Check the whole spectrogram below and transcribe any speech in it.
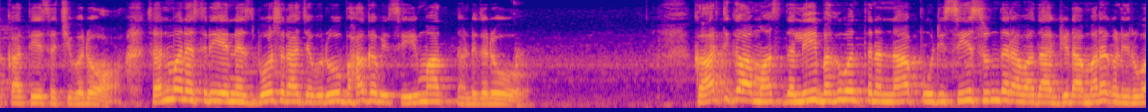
ಖಾತೆ ಸಚಿವರು. ಸನ್ಮಾನ ಶ್ರೀ ಎನ್ ಎಸ್ ಬೋಸರಾಜ್ ಅವರು ಭಾಗವಹಿಸಿ ಮಾತನಾಡಿದರು. ಕಾರ್ತಿಕ ಮಾಸದಲ್ಲಿ ಭಗವಂತನನ್ನ ಪೂಜಿಸಿ ಸುಂದರವಾದ ಗಿಡ ಮರಗಳಿರುವ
